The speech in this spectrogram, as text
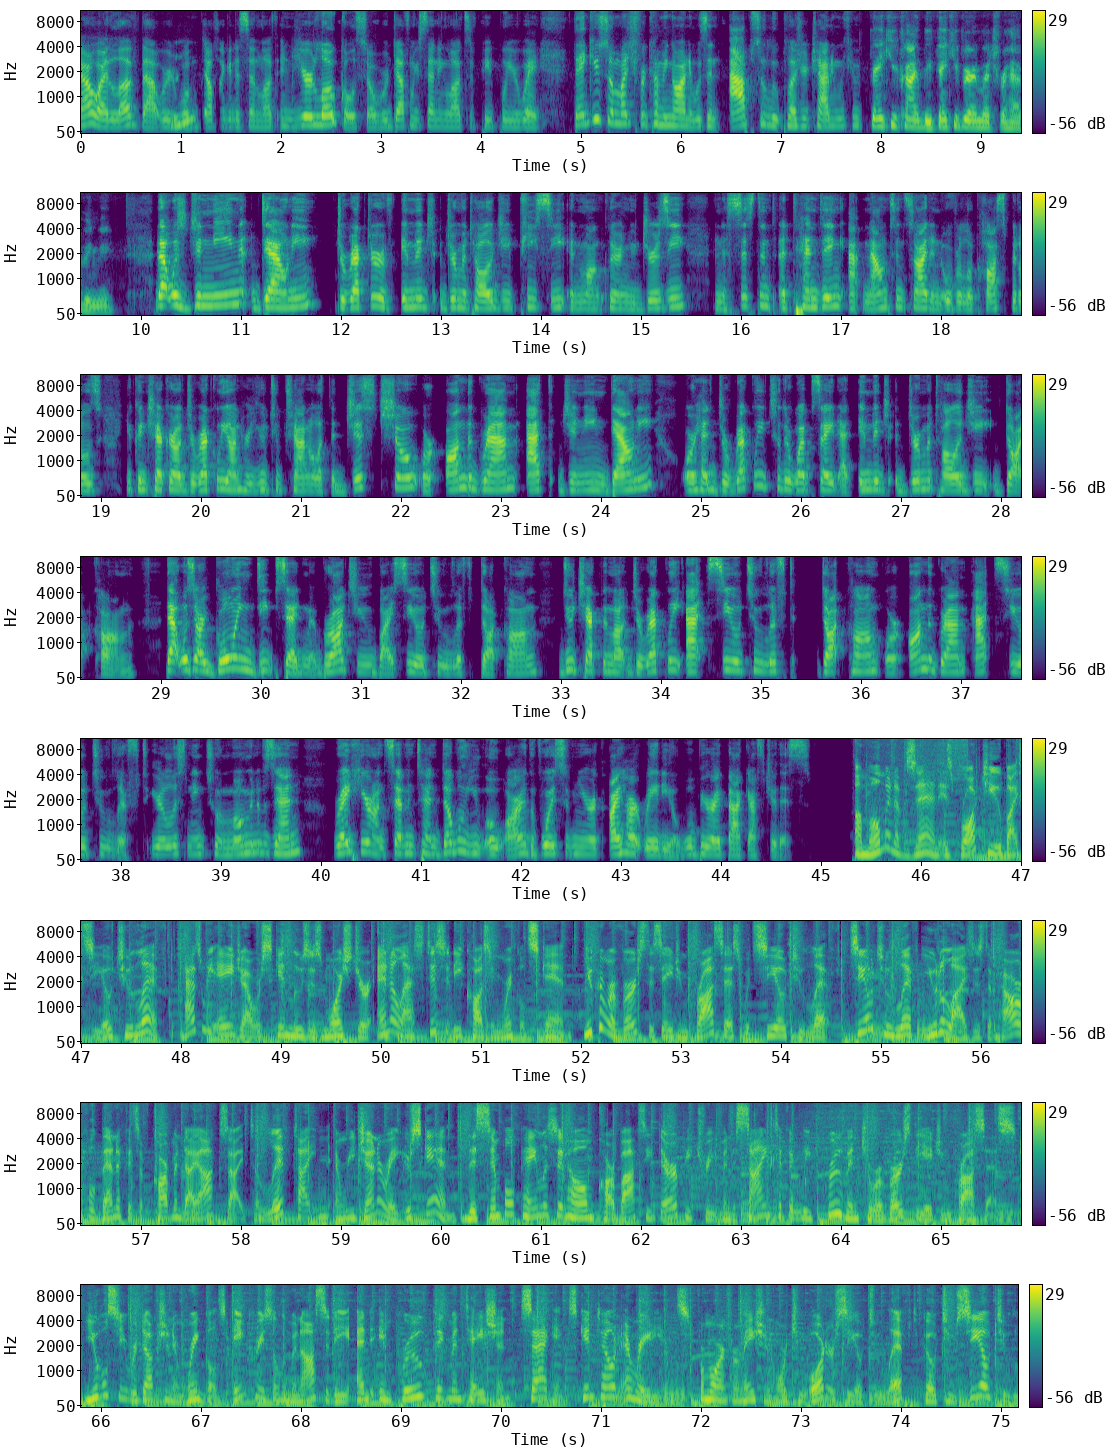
Oh, I love that. We're, Mhm. we're definitely going to send lots, and you're local, so we're definitely sending lots of people your way. Thank you so much for coming on. It was an absolute pleasure chatting with you. Thank you kindly. Thank you very much for having me. That was Jeanine Downie, Director of Image Dermatology PC in Montclair, New Jersey, an assistant attending at Mountainside and Overlook Hospitals. You can check her out directly on her YouTube channel at The Gist Show or on the gram at Jeanine Downie or head directly to their website at imagedermatology.com. That was our Going Deep segment brought to you by CO2lift.com. Do check them out directly at CO2lift.com or on the gram at CO2lift. You're listening to a moment of Xen right here on 710 WOR, the voice of New York iHeartRadio. We'll be right back after this. A Moment of Xen is brought to you by CO2 Lift. As we age, our skin loses moisture and elasticity, causing wrinkled skin. You can reverse this aging process with CO2 Lift. CO2 Lift utilizes the powerful benefits of carbon dioxide to lift, tighten, and regenerate your skin. This simple, painless at home carboxytherapy treatment is scientifically proven to reverse the aging process. You will see reduction in wrinkles, increase luminosity, and improve pigmentation, sagging, skin tone, and radiance. For more information or to order CO2 Lift, go to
